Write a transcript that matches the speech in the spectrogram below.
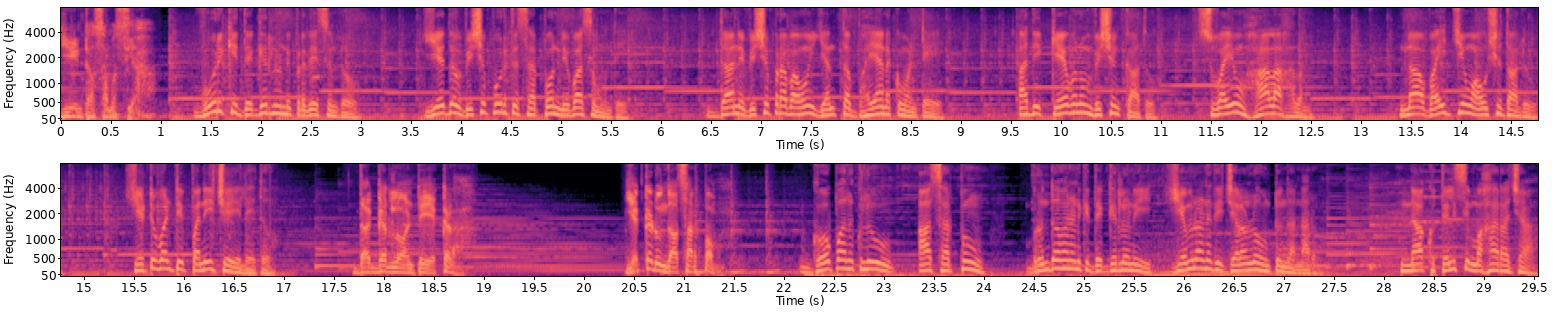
ఏంటా సమస్య? ఊరికి దగ్గరలోని ప్రదేశంలో ఏదో విషపూరిత సర్పం నివాసం ఉంది. దాని విషప్రభావం ఎంత భయానకం అంటే అది కేవలం విషం కాదు స్వయం హాలాహలం. నా వైద్యం ఔషధాలు ఎటువంటి పని చేయలేదు. దగ్గర్లో అంటే ఎక్కడ? ఎక్కడుందా సర్పం? గోపాలకులు ఆ సర్పం బృందావనానికి దగ్గరలోని యమునా నది జలంలో ఉంటుందన్నారు. నాకు తెలిసి మహారాజా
